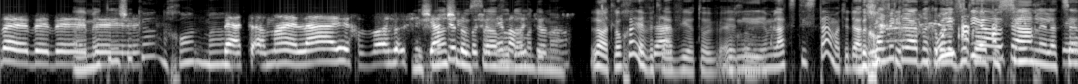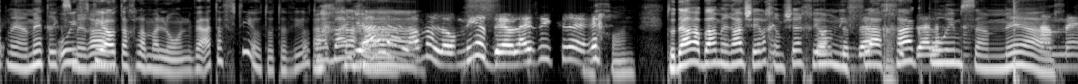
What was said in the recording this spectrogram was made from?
ב- ב- ב- האמת ב- היא שכן, נכון, מה? בהתאמה אליי, חבל נשמע שהגעתי שהיא אותו עושה בשנים עבודה הראשונות. לא, את לא חייבת. להביא אותו. אני נכון. המלצתי סתם, את יודעת. בכל הוא מקרה, את הוא מקבלת זוג כרטיסים אותך. ללצאת מהמטריקס, הוא מירב. הפתיע אותך למלון, ואת תפתיע אותו, תביאי אותו הביתה. יאללה, למה לא? מי יודע, אולי זה יקרה. נכון. תודה רבה, מירב, שיהיה לך המשך יום תודה, נפלא, חג תודה פורים. שמח. אמן,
